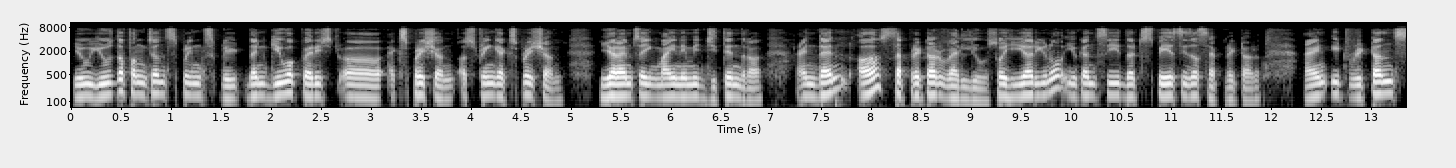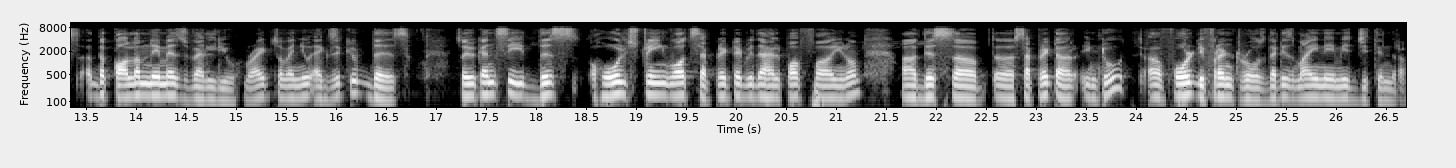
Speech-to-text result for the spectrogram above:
you use the function string split, then give a query uh, expression, a string expression. Here I'm saying my name is Jitendra, and then a separator value. So here you know you can see that space is a separator, and it returns the column name as value, right? So when you execute this. So you can see this whole string was separated with the help of uh, you know uh, this uh, separator into uh, four different rows. That is, my name is Jitendra,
